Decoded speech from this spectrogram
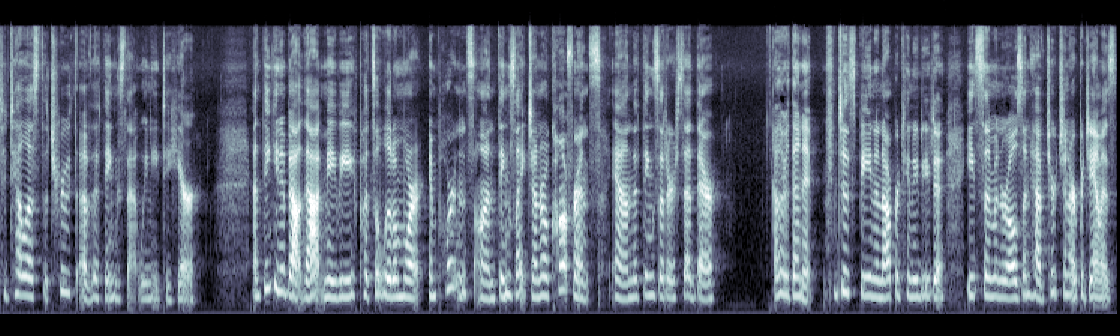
to tell us the truth of the things that we need to hear. And thinking about that maybe puts a little more importance on things like General Conference and the things that are said there, other than it just being an opportunity to eat cinnamon rolls and have church in our pajamas.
